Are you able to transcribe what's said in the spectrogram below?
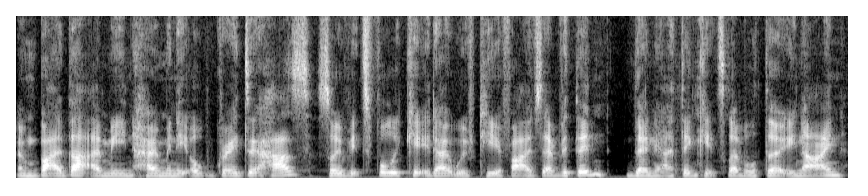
and by that I mean how many upgrades it has. So if it's fully kitted out with tier 5s everything, then I think it's level 39.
